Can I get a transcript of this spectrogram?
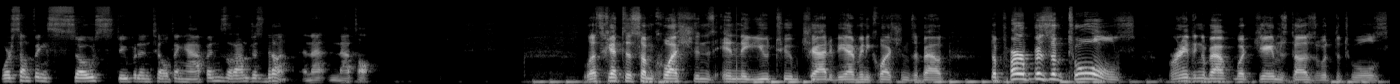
where something so stupid and tilting happens that I'm just done. And that and that's all. Let's get to some questions in the YouTube chat. If you have any questions about the purpose of tools or anything about what James does with the tools,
